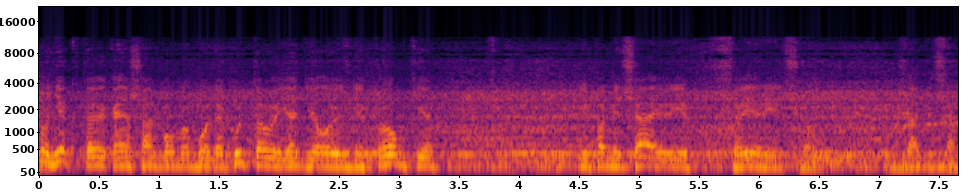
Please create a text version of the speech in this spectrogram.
Ну, некоторые, конечно, альбомы более культовые, я делаю из них промки и помечаю их своей речью в записях.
